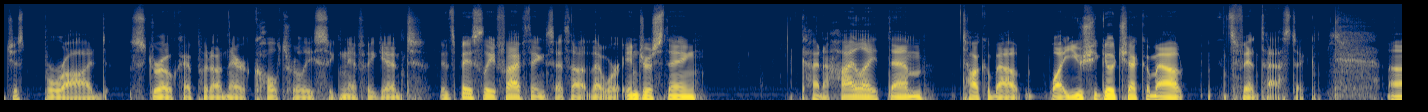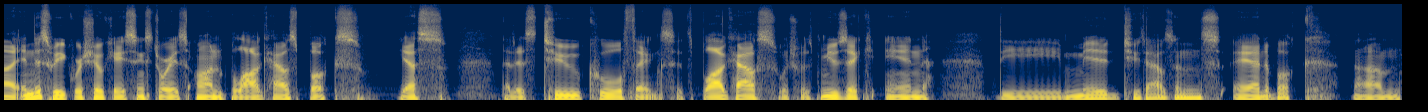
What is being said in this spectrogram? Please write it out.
just broad stroke I put on there, culturally significant? It's basically five things I thought that were interesting kind of highlight them, talk about why you should go check them out. It's fantastic. Uh, and this week, we're showcasing stories on Bloghouse Books. Yes, that is two cool things. It's Bloghouse, which was music in the mid 2000s, and a book, um,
